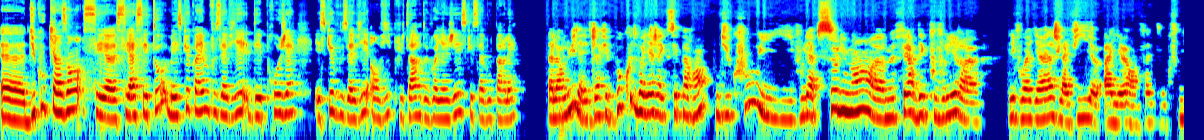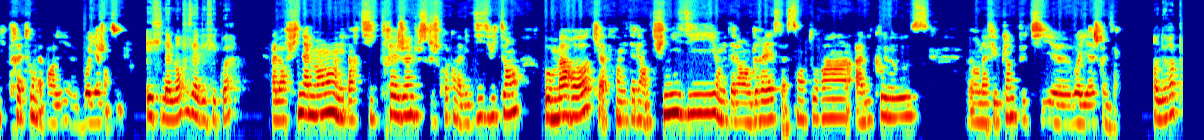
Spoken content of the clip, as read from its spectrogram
Euh, du coup, 15 ans, euh, c'est assez tôt, mais est-ce que quand même vous aviez des projets? Est-ce que vous aviez envie plus tard de voyager? Est-ce que ça vous parlait? Alors lui, il avait déjà fait beaucoup de voyages avec ses parents. Du coup, il voulait absolument euh, me faire découvrir les voyages, la vie ailleurs, en fait. Donc oui, très tôt, on a parlé voyage ensemble. Et finalement, vous avez fait quoi? Alors finalement, on est parti très jeune, puisque je crois qu'on avait 18 ans au Maroc. Après, on est allé en Tunisie, on est allé en Grèce, à Santorin, à Mykonos. Euh, on a fait plein de petits euh, voyages comme ça. En Europe?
